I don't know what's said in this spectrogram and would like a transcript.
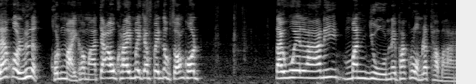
แล้วก็เลือกคนใหม่เข้ามา จะเอาใครไม่จำเป็นต้องสองคน แต่เวลานี้มันอยู่ในพักร่วมรัฐบาล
